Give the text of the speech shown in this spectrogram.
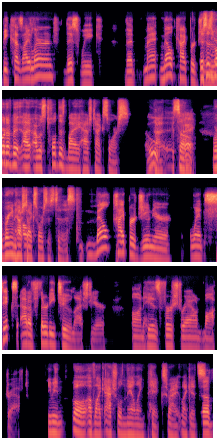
because i learned this week that Mel Kiper. Jr. This is what I've been. I, I, was told this by a hashtag source. Oh, uh, so okay. We're bringing hashtag Mel, sources to this. Mel Kiper Jr. went six out of thirty-two last year on his first round mock draft. You mean well of like actual nailing picks, right? Like it's of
